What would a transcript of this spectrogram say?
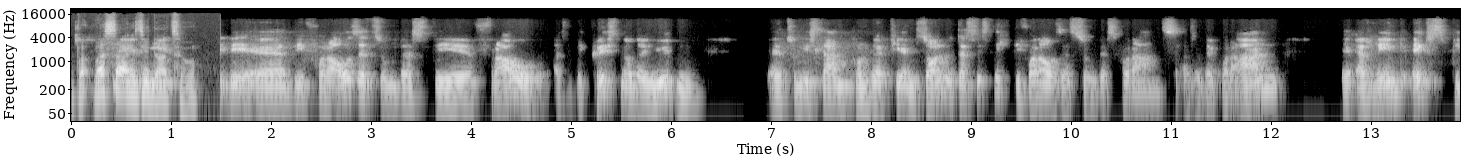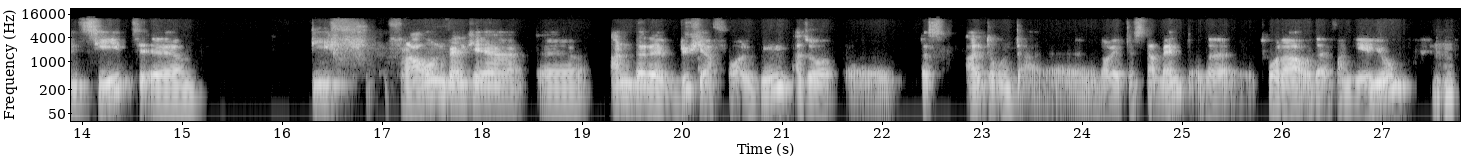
Was sagen Sie dazu? Die, äh, die Voraussetzung, dass die Frau, also die Christen oder Jüden, zum Islam konvertieren sollen, das ist nicht die Voraussetzung des Korans. Also der Koran erwähnt explizit äh, die Frauen, welche äh, andere Bücher folgen, also äh, das Alte und äh, Neue Testament oder Tora oder Evangelium, mhm.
